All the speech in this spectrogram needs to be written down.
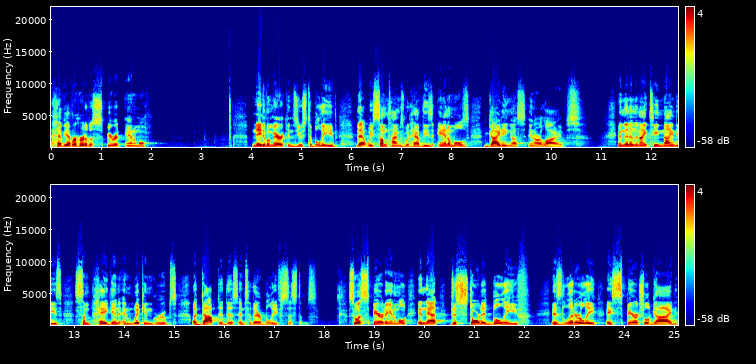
Have you ever heard of a spirit animal? Native Americans used to believe that we sometimes would have these animals guiding us in our lives. And then in the 1990s, some pagan and Wiccan groups adopted this into their belief systems. So, a spirit animal, in that distorted belief, is literally a spiritual guide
